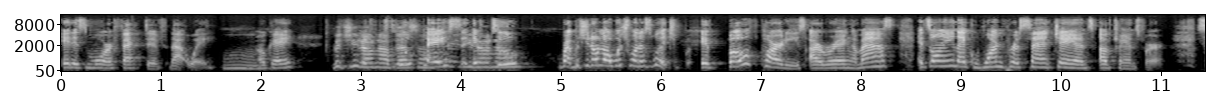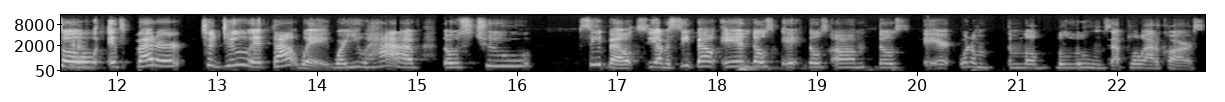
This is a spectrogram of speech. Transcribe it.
it is more effective that way. Mm. Okay. But you don't know if pace, you if two, know. Right, but you don't know which one is which. If both parties are wearing a mask, it's only like 1% chance of transfer. So yeah. it's better to do it that way where you have those two seatbelts. You have a seatbelt and those eh, those um those air what them them little balloons that blow out of cars.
